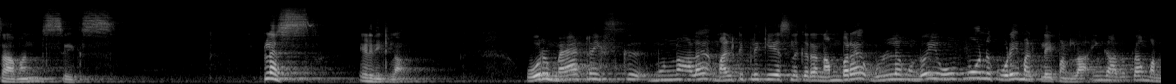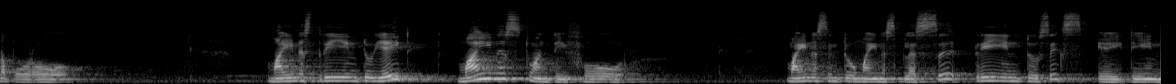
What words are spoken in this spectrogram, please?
seven six plus எழுதிக்கலாம். ஒரு மேட்ரிக்ஸ்க்கு முன்னால் மல்டிப்ளிகேஷன் இருக்கிற நம்பரை உள்ளே கொண்டு போய் ஒவ்வொன்று கூட மல்டிப்ளை பண்ணலாம். இங்கே அதை தான் பண்ண போகிறோம் minus three into eight minus twenty four minus into minus plus three into six eighteen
